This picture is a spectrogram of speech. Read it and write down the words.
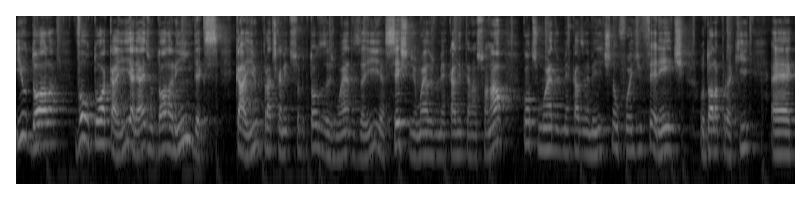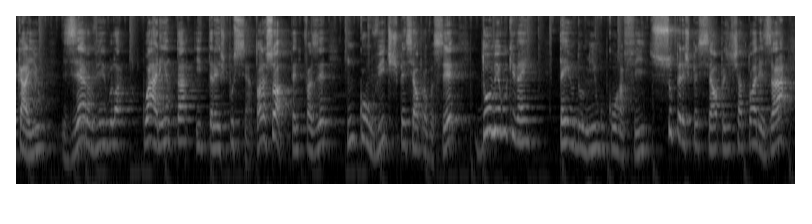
e o dólar voltou a cair, aliás, o dólar index caiu praticamente sobre todas as moedas aí, a cesta de moedas do mercado internacional, quanto as moedas do mercado emergentes não foi diferente. O dólar por aqui é, caiu 0,43%. Olha só, tem que fazer um convite especial para você. Domingo que vem tem o domingo com a FI, super especial para a gente atualizar.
